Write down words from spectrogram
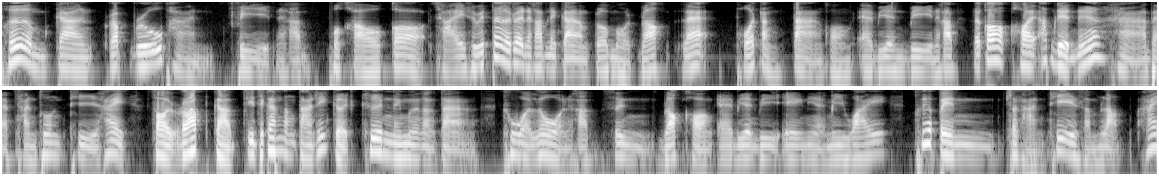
เพิ่มการรับรู้ผ่านฟีดนะครับ พวกเขาก็ใช้ Twitter ด้วยนะครับ ในการโปรโมทบล็อก และโพสต์ต่างๆของ Airbnb นะครับ แล้วก็คอยอัปเดตเนื้อหาแบบทันท่วงทีให้สอดรับกับกิจกรรมต่างๆ ที่เกิดขึ้นในเมืองต่างๆ ทั่วโลกนะครับ ซึ่งบล็อกของ Airbnb เองเนี่ยมีไว้ เพื่อเป็นสถานที่สำหรับให้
